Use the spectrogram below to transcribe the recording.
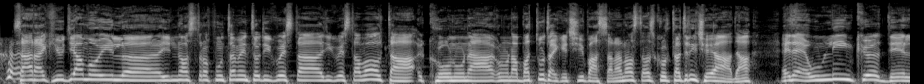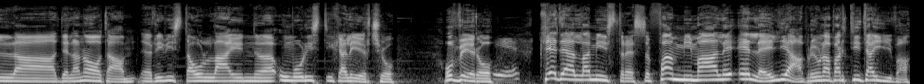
Sara, chiudiamo il, il nostro appuntamento di questa, di questa volta con una, con una battuta che ci passa la nostra ascoltatrice Ada ed è un link della, della nota eh, rivista online umoristica Lercio. Ovvero, Sì. chiede alla mistress fammi male e lei gli apre una partita IVA.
